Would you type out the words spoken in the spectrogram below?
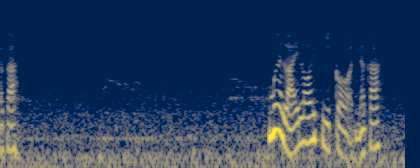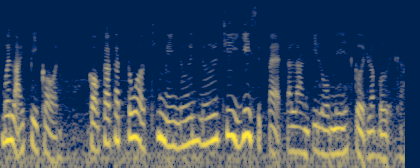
นะคะ เมื่อหลายร้อยปีก่อนนะคะ เมื่อหลายปีก่อน เกาะกากาตัวที่มีเนื้อเนื้อที่ 28 ตารางกิโลเมตรเกิดระเบิดค่ะ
